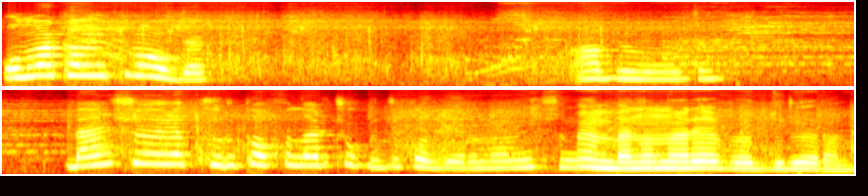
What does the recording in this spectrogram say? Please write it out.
Onu bakalım kim olacak? Abim olacak. Ben şöyle kuru kafaları çok gıcık oluyorum onun için. Ben, ben onları hep öldürüyorum.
